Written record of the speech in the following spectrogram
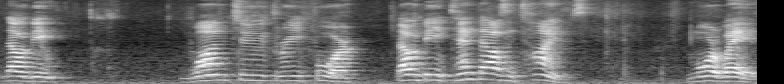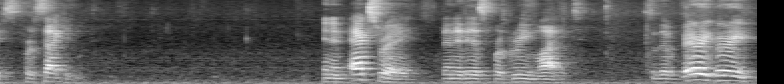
That would be one, two, three, four. That would be ten thousand times more waves per second in an X-ray than it is for green light. So they're very, very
